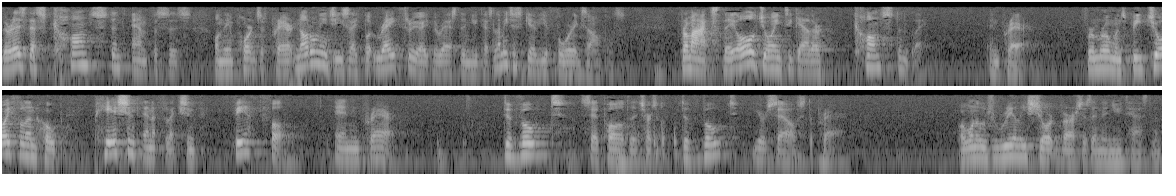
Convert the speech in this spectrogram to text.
There is this constant emphasis on the importance of prayer, not only in Jesus' life, but right throughout the rest of the New Testament. Let me just give you four examples. From Acts, they all joined together constantly in prayer. From Romans, be joyful in hope, patient in affliction, faithful in prayer. Devote, said Paul to the church, devote yourselves to prayer. Or one of those really short verses in the New Testament,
